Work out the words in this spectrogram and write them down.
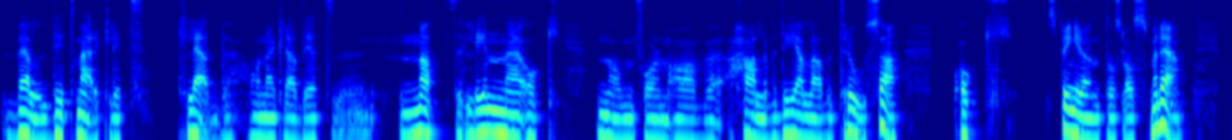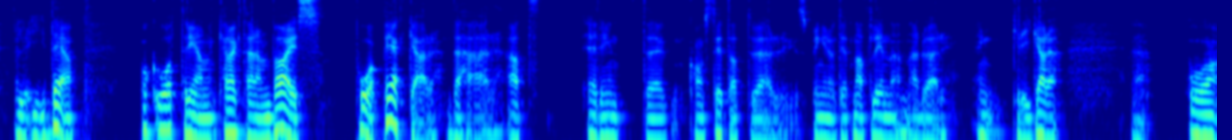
väldigt märkligt klädd. Hon är klädd i ett eh, nattlinne och någon form av halvdelad trosa. Och springer runt och slåss med det. Eller i det. Och återigen, karaktären Vice påpekar det här att är det inte konstigt att du är, springer runt i ett nattlinne när du är en krigare. Eh, och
